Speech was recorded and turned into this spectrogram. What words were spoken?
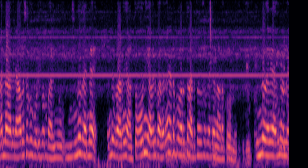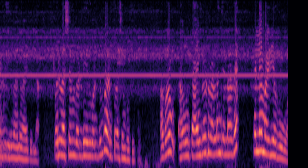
അന്ന് ആ ഗ്രാമസഭ കൂടിയപ്പം പറഞ്ഞു ഇന്ന് തന്നെ എന്ന് പറഞ്ഞു തോന്നി അവർ പറയുന്ന കേട്ട് പുറത്ത് അടുത്ത ദിവസം തന്നെ നടക്കുള്ളൂ. ഇന്ന് വരെ അതിനുള്ള ഒരു തീരുമാനമായിട്ടില്ല. ഒരു വശം വെള്ളം ചെയ്ത് കൊണ്ടുപോകുമ്പോൾ അടുത്ത വശം പൊട്ടിക്കും അപ്പം ടാങ്കിലോട്ട് വെള്ളം ചെല്ലാതെ എല്ലാം വഴിയെ പോവുക.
